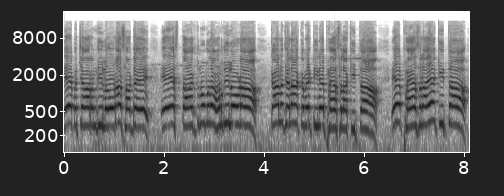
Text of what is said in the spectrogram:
ਇਹ ਵਿਚਾਰਨ ਦੀ ਲੋੜ ਆ ਸਾਡੇ। ਇਸ ਤਾਕਤ ਨੂੰ ਵਧਾਉਣ ਦੀ ਲੋੜ ਆ। ਕੱਲ ਜ਼ਿਲ੍ਹਾ ਕਮੇਟੀ ਨੇ ਫੈਸਲਾ ਕੀਤਾ। ਇਹ ਫੈਸਲਾ ਇਹ ਕੀਤਾ,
